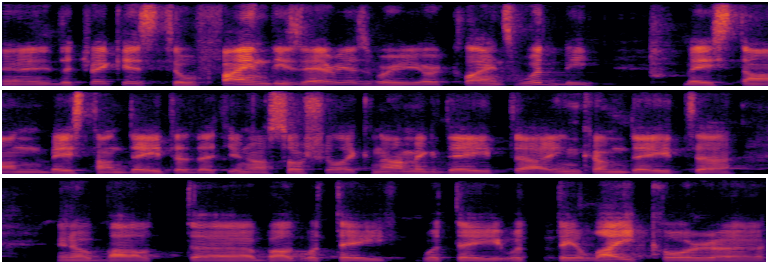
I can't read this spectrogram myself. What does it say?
the trick is to find these areas where your clients would be, based on based on data that you know, social economic data, income data, you know, about uh, about what they what they what they like or uh,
